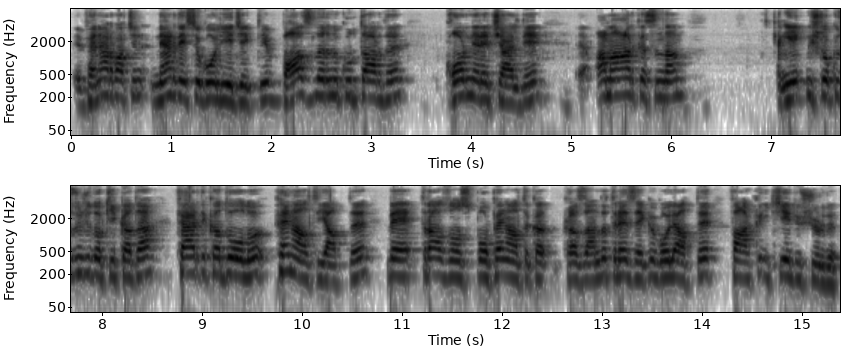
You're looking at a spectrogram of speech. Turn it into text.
e, Fenerbahçe neredeyse gol yiyecekti. Bazılarını kurtardı. Kornere çeldi. E, Ama arkasından 79. dakikada Ferdi Kadıoğlu penaltı yaptı ve Trabzonspor penaltı ka- kazandı. Trezeguet golü attı. Farkı 2'ye düşürdü.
